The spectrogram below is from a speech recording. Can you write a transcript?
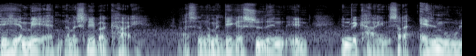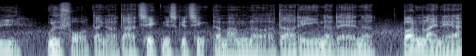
Det her med, at når man slipper kaj, altså når man ligger syd ind, ind, ind ved kajen, så er der alle mulige udfordringer, og der er tekniske ting, der mangler, og der er det ene og det andet. Bottom line er,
